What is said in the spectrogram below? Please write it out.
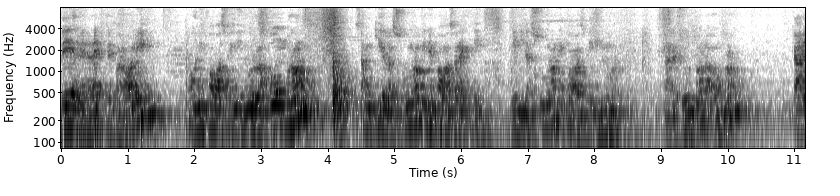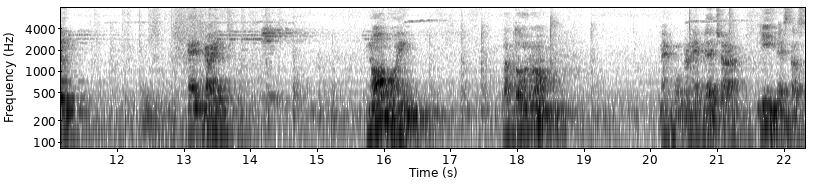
vere recte paroli oni povas vidi nur la ombron sam kiel la suno vi ne povas recti vidi la suno ni povas vidi nur la rezulton la ombron kai kelkaj nomojn Platono mem compreneble, ĉar li estas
